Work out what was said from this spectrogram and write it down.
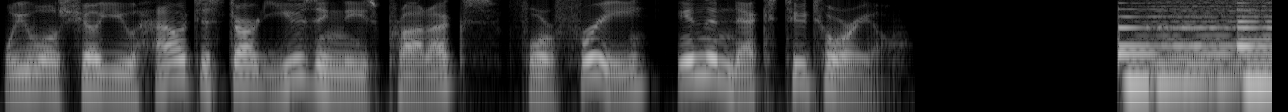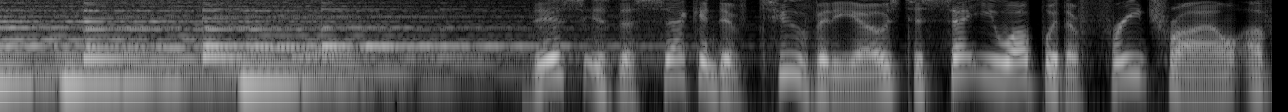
We will show you how to start using these products for free in the next tutorial. This is the second of two videos to set you up with a free trial of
